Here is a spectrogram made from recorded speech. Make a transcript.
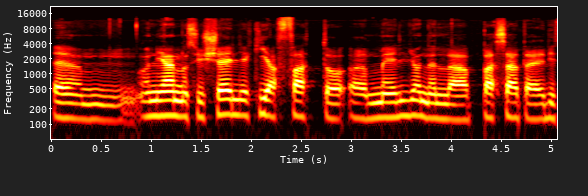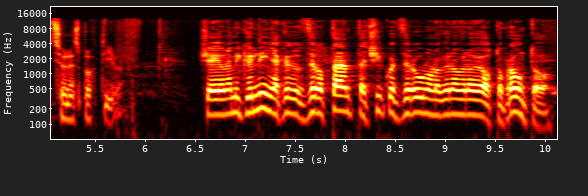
Ehm, ogni anno si sceglie chi ha fatto eh, meglio nella passata edizione sportiva. C'è un amico in linea, credo 080 501 9998, pronto?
